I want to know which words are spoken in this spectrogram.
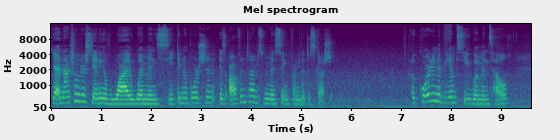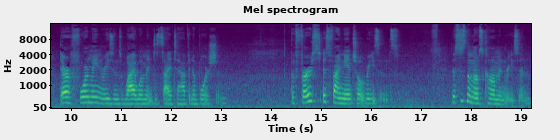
Yet, an actual understanding of why women seek an abortion is oftentimes missing from the discussion. According to BMC Women's Health, there are four main reasons why women decide to have an abortion. The first is financial reasons. This is the most common reason.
